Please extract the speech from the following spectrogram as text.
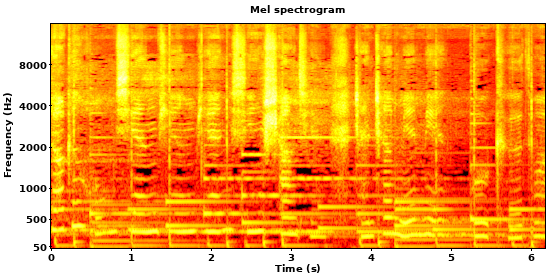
多少根红线偏偏心上牵，缠缠绵绵不可断。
